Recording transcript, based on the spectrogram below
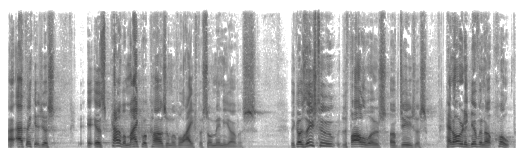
I think it just is kind of a microcosm of life for so many of us. Because these two the followers of Jesus had already given up hope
